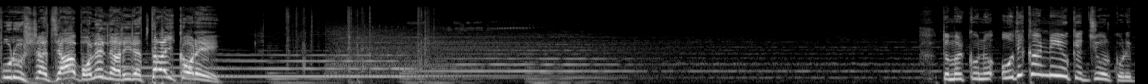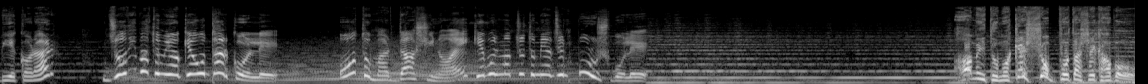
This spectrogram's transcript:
পুরুষরা যা বলে নারীরা তাই করে। তোমার কোনো অধিকার নেই ওকে জোর করে বিয়ে করার? যদি বা তুমি ওকে উদ্ধার করলে। ও তোমার দাসী নয় কেবলমাত্র তুমি একজন পুরুষ বলে। আমি তোমাকে সভ্যতা শেখাবো।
